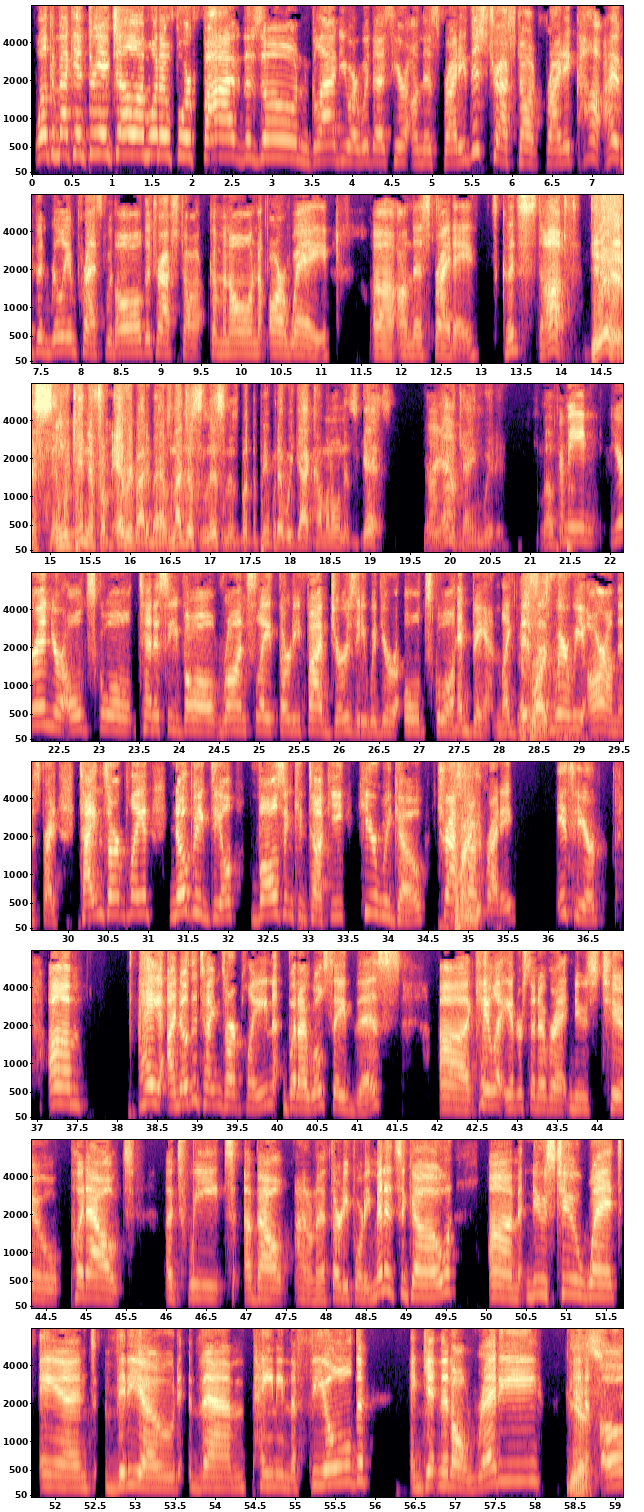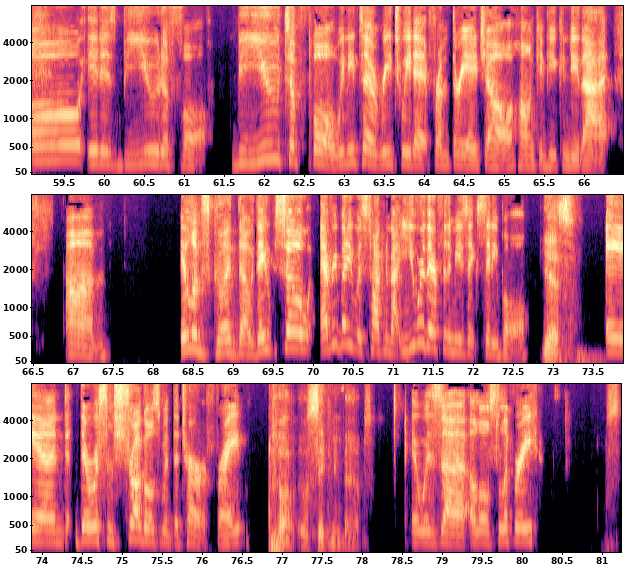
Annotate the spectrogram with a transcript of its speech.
Welcome back in 3HL on 1045 The Zone. Glad you are with us here on this Friday. This Trash Talk Friday. God, I have been really impressed with all the trash talk coming on our way uh, on this Friday. It's good stuff. Yes, and we're getting it from everybody, Babs. Not just the listeners, but the people that we got coming on as guests. I Mariani came with it. Love it. I mean, you're in your old school Tennessee Vol Ron Slay 35 jersey with your old school headband. Like That's this right. is where we are on this Friday. Titans aren't playing. No big deal. Vols in Kentucky. Here we go. Trash Bring Talk it. Friday. It's here. Um, hey, I know the Titans aren't playing, but I will say this. Uh, Kayla Anderson over at News 2 put out a tweet about, I don't know, 30, 40 minutes ago um news 2 went and videoed them painting the field and getting it all ready yes. and oh it is beautiful beautiful we need to retweet it from 3hl honk if you can do that um it looks good though they so everybody was talking about you were there for the music city bowl yes. and there were some struggles with the turf right Oh, it was sickening, Babs. It was uh, a little slippery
